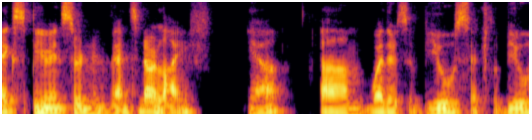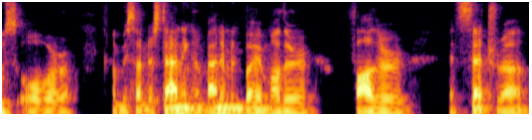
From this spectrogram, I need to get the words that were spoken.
experience certain events in our life, yeah, um, whether it's abuse, sexual abuse, or a misunderstanding, abandonment by a mother, father, etc.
